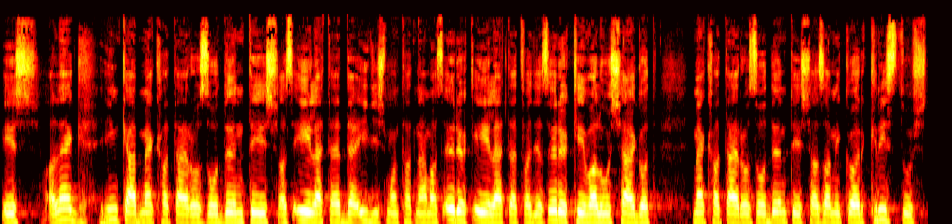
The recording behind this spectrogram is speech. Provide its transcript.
És a leginkább meghatározó döntés az életet, de így is mondhatnám az örök életet, vagy az örökké valóságot meghatározó döntés az, amikor Krisztust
